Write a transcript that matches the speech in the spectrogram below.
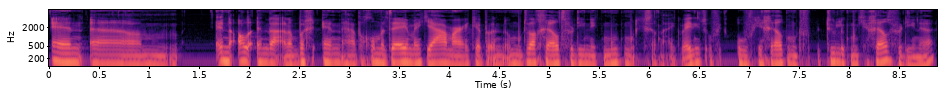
En, um, en, al, en, hij begon meteen met: ja, maar ik heb een, moet wel geld verdienen. Ik moet, moet. Ik zeg: nou, ik weet niet of, of je geld moet. Tuurlijk moet je geld verdienen.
